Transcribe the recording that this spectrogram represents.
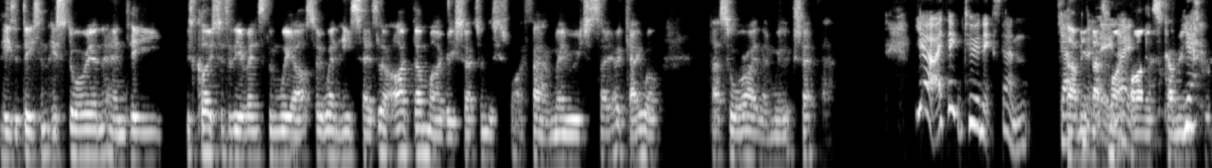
he's a decent historian and he is closer to the events than we are. So when he says, "Look, I've done my research and this is what I found," maybe we should say, "Okay, well, that's all right. Then we'll accept that." Yeah, I think to an extent. Definitely. I mean, that's my bias coming yeah. through.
